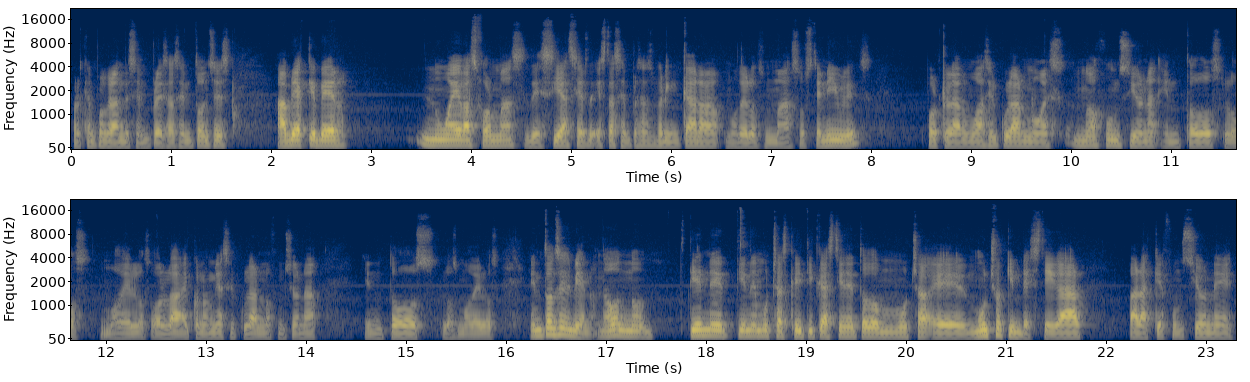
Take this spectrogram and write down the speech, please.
por ejemplo, grandes empresas. Entonces, habría que ver nuevas formas de sí hacer estas empresas brincar a modelos más sostenibles porque la moda circular no, es, no funciona en todos los modelos o la economía circular no funciona en todos los modelos. Entonces, bien, no, no, tiene, tiene muchas críticas, tiene todo mucha, eh, mucho que investigar para que funcione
